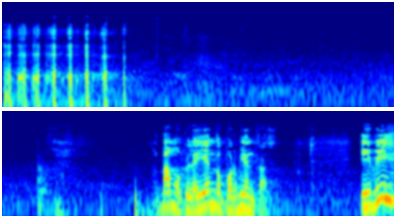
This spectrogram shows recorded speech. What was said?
Vamos leyendo por mientras. Y vi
